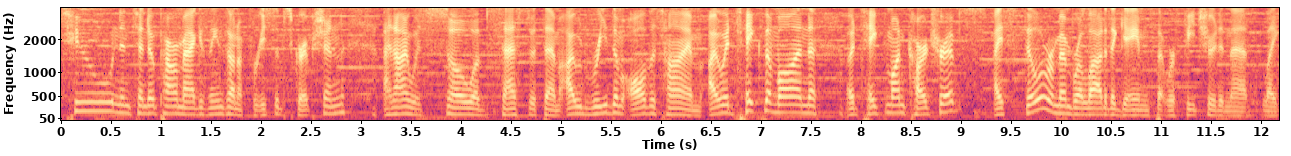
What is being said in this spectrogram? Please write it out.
two Nintendo Power magazines on a free subscription, and I was so obsessed with them. I would read them all the time. I would take them on, I would take them on car trips. I still remember a lot of the games that were featured in that like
